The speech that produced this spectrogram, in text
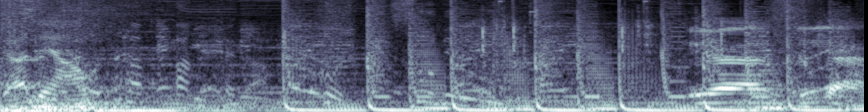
Chở đi không chứ à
